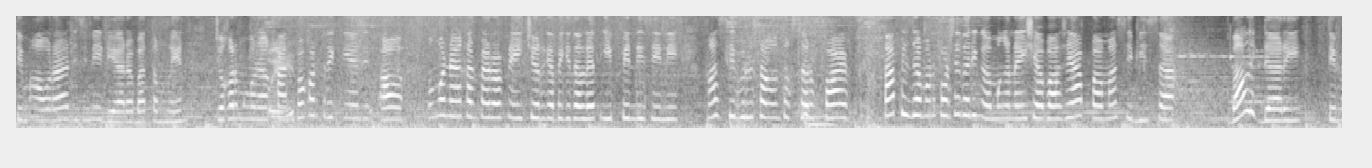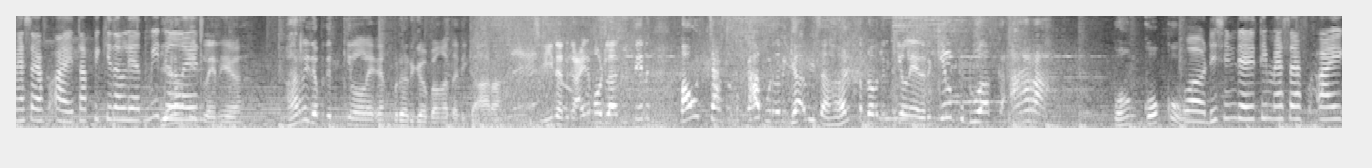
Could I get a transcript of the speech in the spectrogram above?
tim Aura di sini di arah bottom lane. Joker menggunakan Wait. poker triknya, oh, menggunakan Power of Nature. Tapi kita lihat Ipin di sini masih berusaha untuk survive. Tapi zaman Force tadi nggak mengenai siapa-siapa, masih bisa balik dari tim SFI. Tapi kita lihat middle arah lane. mid lane ya. Harley dapetin kill yang berharga banget tadi ke arah sini dan kayaknya mau dilanjutin, mau cas untuk kabur tapi nggak bisa. Harley tetap dapetin killnya dari kill kedua ke arah Wong Koko. Wow, di sini dari tim SFI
